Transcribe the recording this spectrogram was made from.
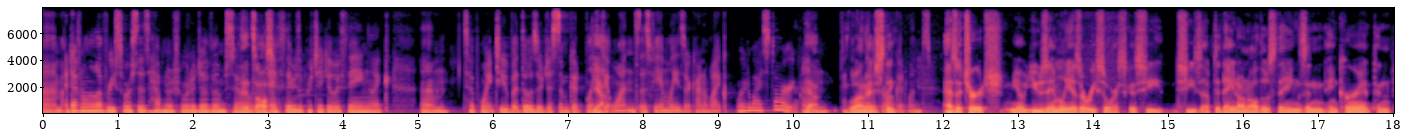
um, I definitely love resources. Have no shortage of them. So That's awesome. if there's a particular thing like um, to point to, but those are just some good blanket ones as families are kind of like, where do I start? Yeah. Um, I Well, and I just think- good ones. as a church, you know, use Emily as a resource because she she's up to date on all those things and, and current and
